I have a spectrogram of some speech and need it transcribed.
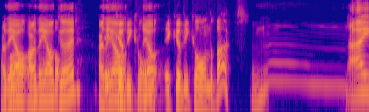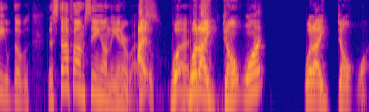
Are they all? Are they all good? Are it they all? could be Cole. all- it could be Cole and the Bucks. Mm, I the the stuff I'm seeing on the interwebs. I what uh, what I don't want, what I don't want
